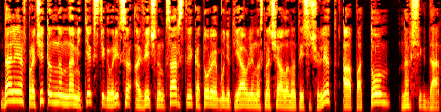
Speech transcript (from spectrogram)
Далее в прочитанном нами тексте говорится о вечном царстве, которое будет явлено сначала на тысячу лет, а потом навсегда.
